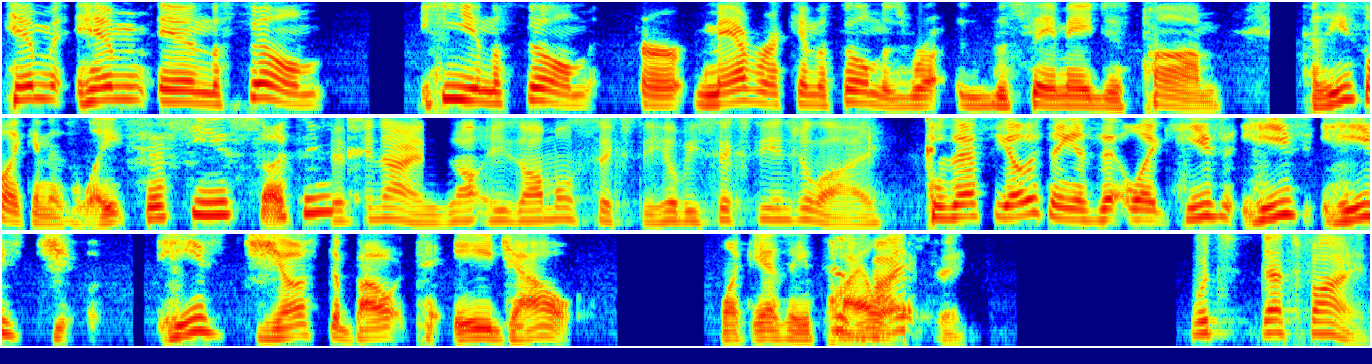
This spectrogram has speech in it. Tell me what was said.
Him him in the film, he in the film or Maverick in the film is ro- the same age as Tom because he's like in his late fifties, I think. Fifty nine. He's al- he's almost sixty. He'll be sixty in July. Because that's the other thing is that like he's he's he's ju- he's just about to age out, like as a pilot. Which that's fine,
